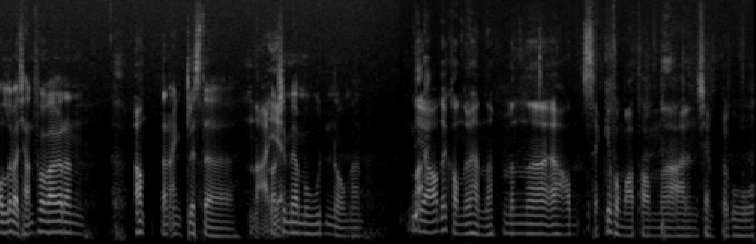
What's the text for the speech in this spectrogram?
aldri vært kjent for å være den, Han- den enkleste Nei, Kanskje mer moden nå, men Ja, det kan jo hende. Men eh, jeg had- ser ikke for meg at han eh, er en kjempegod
